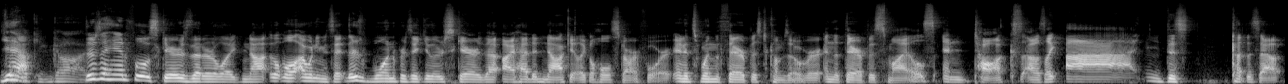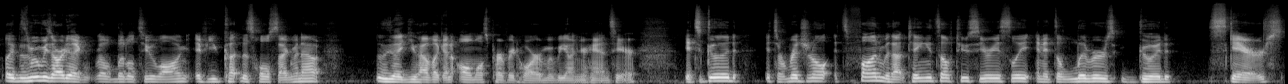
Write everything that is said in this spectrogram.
Yeah. fucking god. There's a handful of scares that are like not, well, I wouldn't even say, there's one particular scare that I had to knock it like a whole star for. And it's when the therapist comes over and the therapist smiles and talks. I was like, ah, this, cut this out. Like this movie's already like a little too long. If you cut this whole segment out, like you have like an almost perfect horror movie on your hands here. It's good, it's original, it's fun without taking itself too seriously, and it delivers good scares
